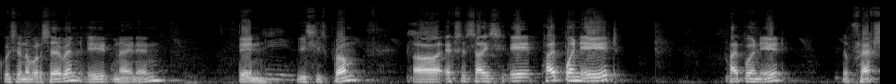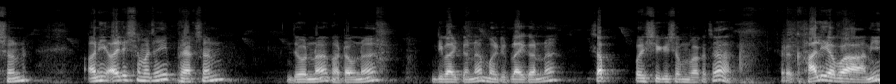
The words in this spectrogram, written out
question number seven eight nine and ten this is from exercise eight five point eight five point eight the fraction अनि अहिलेसम्म चाहिँ फ्रेक्सन जोड्न घटाउन डिभाइड गर्न मल्टिप्लाई गर्न सबै सिकिसक्नु भएको छ। र खालि अब हामी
